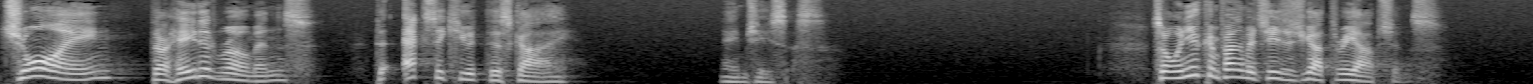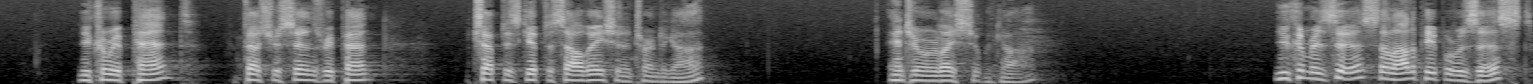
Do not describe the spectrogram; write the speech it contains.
join their hated Romans to execute this guy named Jesus. So when you confront confronted with Jesus, you got three options. You can repent, confess your sins, repent, accept his gift of salvation, and turn to God. Enter a relationship with God. You can resist, and a lot of people resist.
